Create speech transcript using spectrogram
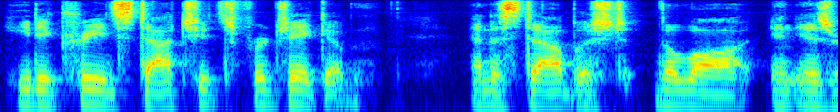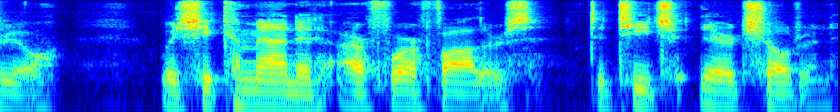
He decreed statutes for Jacob and established the law in Israel which he commanded our forefathers to teach their children,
